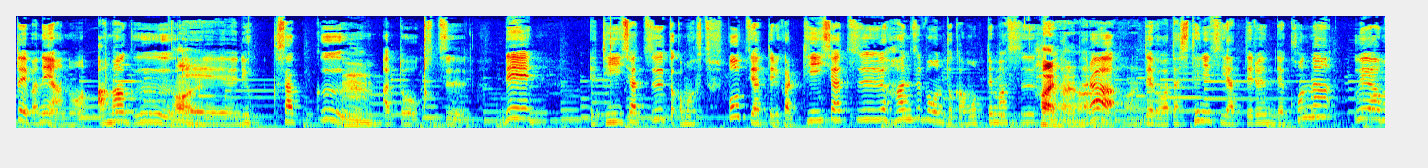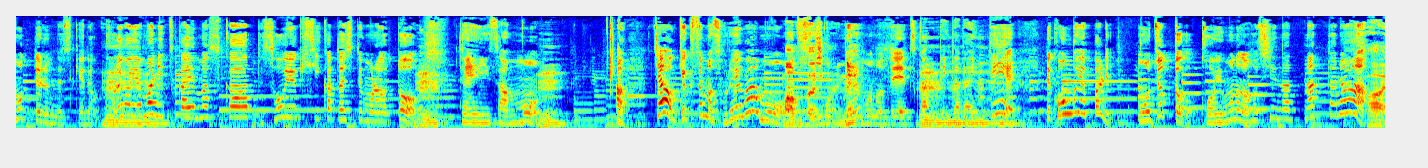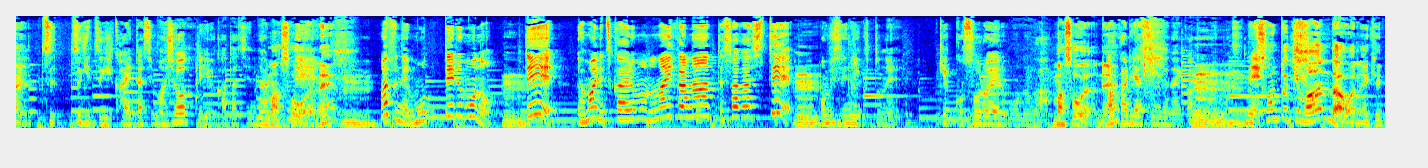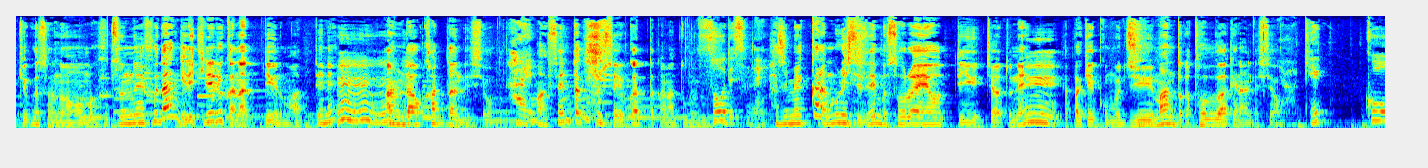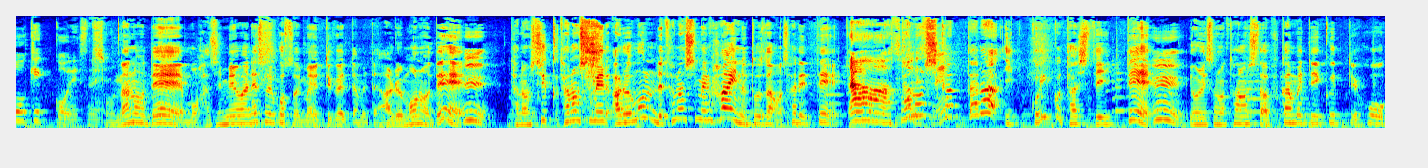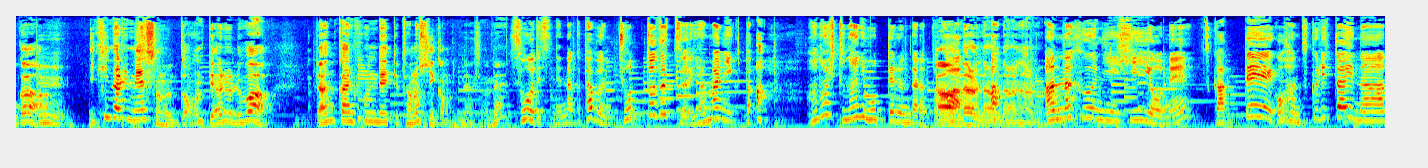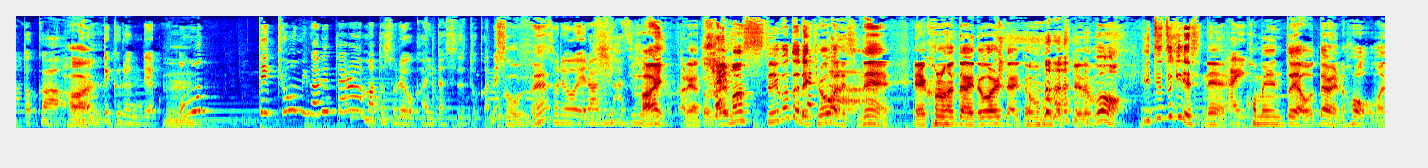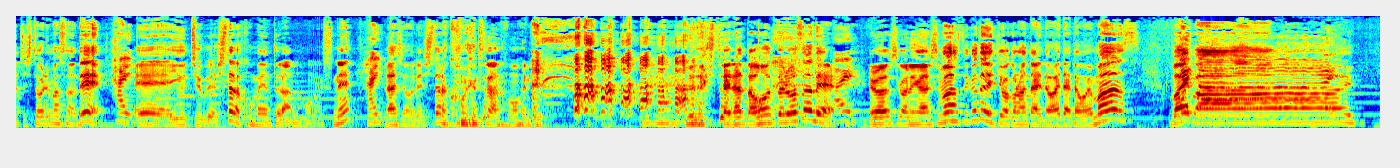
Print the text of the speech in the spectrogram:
例えばねあの雨具、はい。えーリュックサック、うん。あと靴。でえ T シャツとか、まあ、スポーツやってるから T シャツ半ズボンとか持ってますとかだったら、例えば私テニスやってるんでこんなウェア持ってるんですけどこうん。れは山に使えますか？ってそういう聞き方してもらうと、うん。店員さんも、うんあじゃあお客様それはもうまあ私持ってるもので使っていただいて、で今後やっぱりもうちょっとこういうものが欲しいななったら、はい。つ次々買い足しましょうっていう形になるまので、あそうだね。うん。まずね持ってるものうん。で、山に使えるものないかなって探して、うん。お店に行くとね結構揃えるものがまあそうだね。分かりやすいんじゃないかうと思いますね。んその時もアンダーはね結局その、まあ、普通のね普段着で着れるかなっていうのもあってね、うんうんアンダーを買ったんですよ、はい、まあ 選択としては良かったかなと思います。そうですね。初めっから無理して全部揃えようって言っちゃうとね、うん。やっぱり結構もう10万とか飛ぶわけなんですよ。いや結構結構ですね。そうなのでもう初めはねそれこそ今言ってくれたみたいなあるもので、楽しく楽しめるあるもので楽しめる範囲の登山をされてああそうで楽すね。しかったら一個一個足していって、うん。よりその楽しさを深めていくっていう方が、うん。いきなりねそのドーンってやるよりは段階踏んでいって楽しいかもしれないですよね。そうですね。なんか多分ちょっとずつ山に行くとああの人何持ってるんだろうとかああなるなるなるなるあんな風に火をね使ってご飯作りたいなとかはい。思ってくるんで、うん。思って興味が出たらまたそれを買い足すとかね。そうね。それを選び始めるはい、ありがとうございます。ということで今日はですね、えーこの辺りで終わりたいと思うんですけれども、引き続きですね、はい。コメントやお便りの方お待ちしておりますので、はい。えー YouTube でしたらコメント欄の方ですね、はい。ラジオでしたらコメント欄の方に いただきたいなと思っておりますので、はい。よろしくお願いします。ということで今日はこの辺りで終わりたいと思います。バイババイバーイ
